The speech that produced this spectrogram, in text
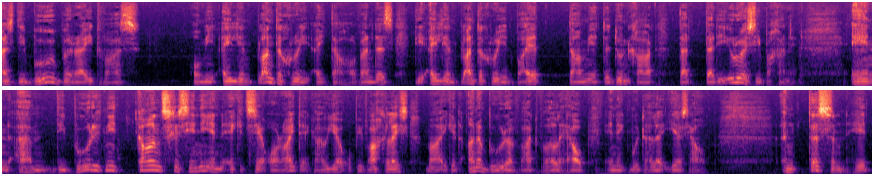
as die boer bereid was om die alien plante groei uit te haal want dis die alien plante groei het baie daarmee te doen gehad dat dat die erosie begin het. En ehm um, die boer het nie kans gesien nie en ek het sê alright ek hou jou op die waglys maar ek het ander boere wat wil help en ek moet hulle eers help. Intussen het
